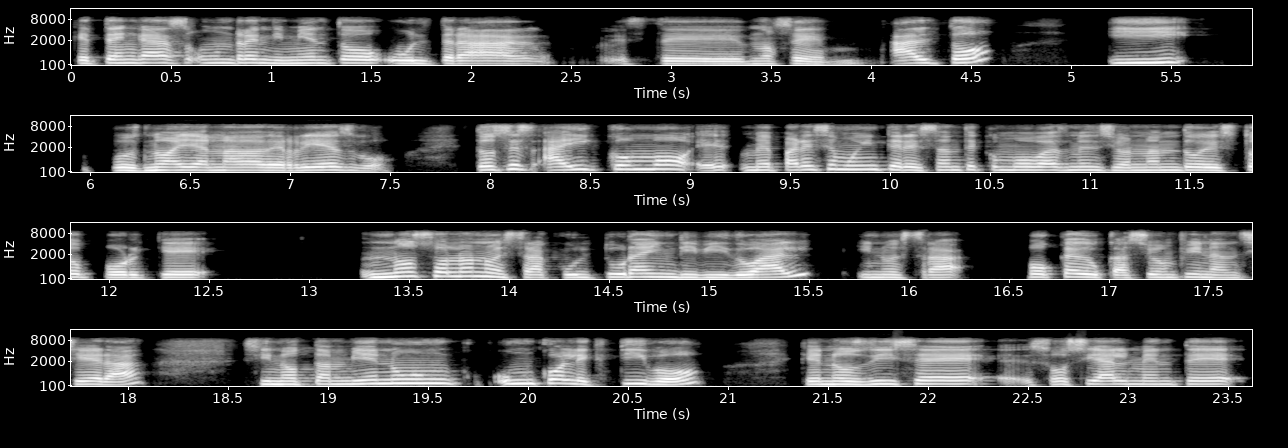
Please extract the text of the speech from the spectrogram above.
que tengas un rendimiento ultra, este, no sé, alto y pues no haya nada de riesgo. Entonces, ahí como eh, me parece muy interesante cómo vas mencionando esto, porque no solo nuestra cultura individual y nuestra poca educación financiera, sino también un, colectivo que nos dice eh, socialmente,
